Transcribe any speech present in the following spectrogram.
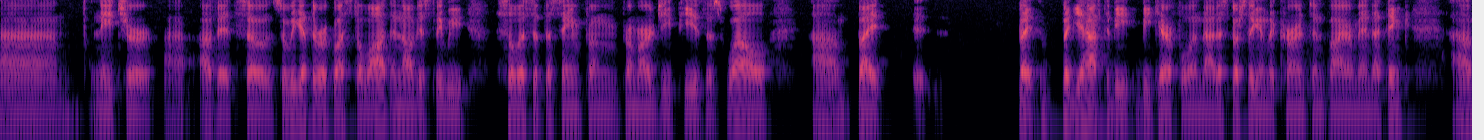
um, nature uh, of it. So so we get the request a lot and obviously we solicit the same from from our gps as well um, but eh, but but you have to be be careful in that especially in the current environment. I think uh,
